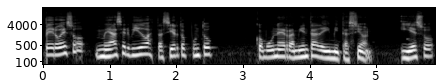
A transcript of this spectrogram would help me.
Pero eso me ha servido hasta cierto punto como una herramienta de imitación. Y eso,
